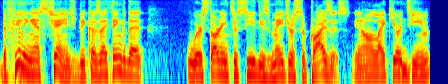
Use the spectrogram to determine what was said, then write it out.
the feeling has changed because i think that we're starting to see these major surprises you know like your mm. team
